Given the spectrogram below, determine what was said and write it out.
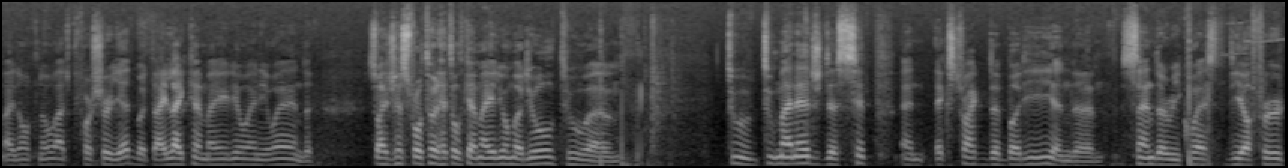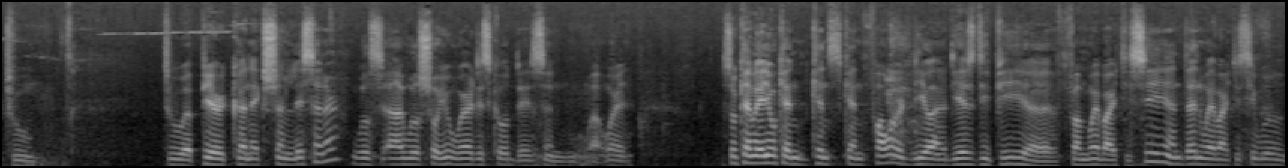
I don't know for sure yet, but I like Kamailio anyway, and uh, so I just wrote a little Kamailio module to. Um, to, to manage the SIP and extract the body and uh, send the request, the offer to, to a peer connection listener. We'll, I will show you where this code is and where. So Kamailio can, can, can forward the, uh, the SDP uh, from WebRTC, and then WebRTC will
